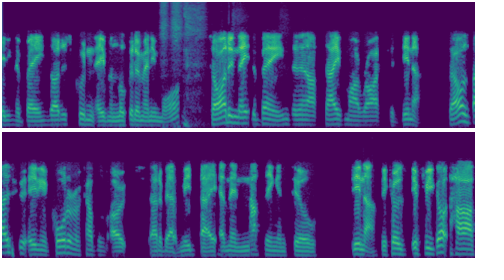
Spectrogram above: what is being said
eating the beans, I just couldn't even look at them anymore. So I didn't eat the beans, and then I saved my rice for dinner. So I was basically eating a quarter of a cup of oats at about midday, and then nothing until dinner. Because if we got half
